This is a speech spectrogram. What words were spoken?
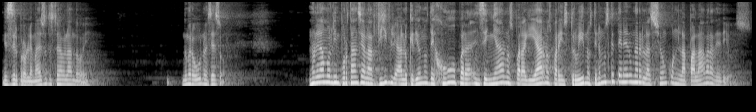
Ese es el problema, de eso te estoy hablando hoy. Número uno es eso. No le damos la importancia a la Biblia, a lo que Dios nos dejó para enseñarnos, para guiarnos, para instruirnos. Tenemos que tener una relación con la palabra de Dios.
